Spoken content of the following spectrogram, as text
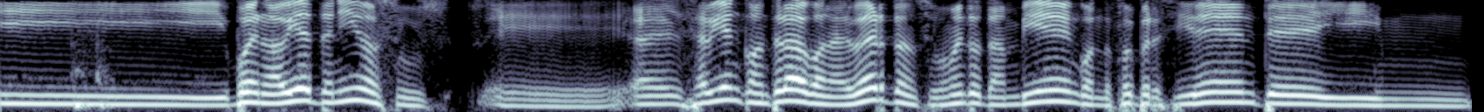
Y bueno, había tenido sus... eh, eh, se había encontrado con Alberto en su momento también, cuando fue presidente. Y mm,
